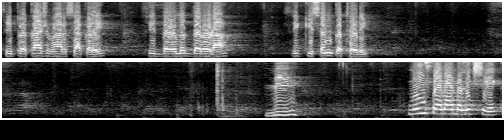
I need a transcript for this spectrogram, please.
श्री प्रकाश भारसाकळे श्री दौलत दरोडा श्री किसन कथोरे. मी मी सना मलिक शेख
